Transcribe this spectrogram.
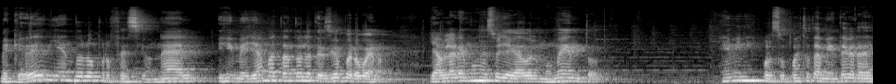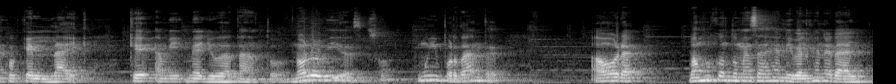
me quedé viendo lo profesional y me llama tanto la atención, pero bueno, ya hablaremos de eso llegado el momento. Géminis, por supuesto, también te agradezco aquel like que a mí me ayuda tanto. No lo olvides, eso es muy importante. Ahora, vamos con tu mensaje a nivel general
